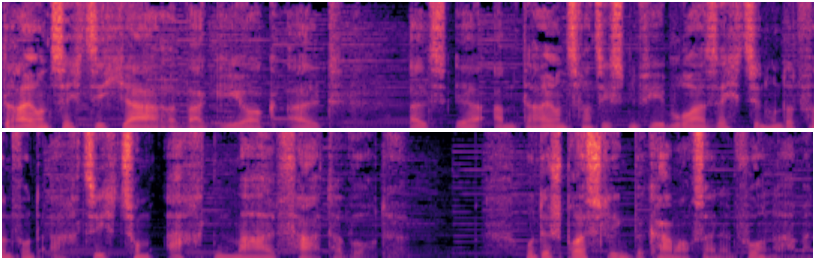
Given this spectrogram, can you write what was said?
63 Jahre war Georg alt, als er am 23. Februar 1685 zum achten Mal Vater wurde. Und der Sprössling bekam auch seinen Vornamen.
